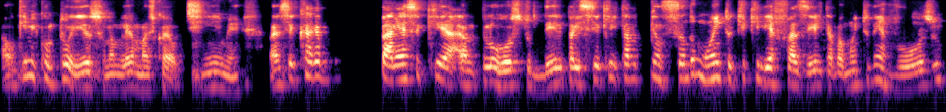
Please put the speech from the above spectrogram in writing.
alguém me contou isso, não me lembro mais qual é o time, mas esse cara parece que uh, pelo rosto dele parecia que ele estava pensando muito o que, que ele ia fazer, ele estava muito nervoso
